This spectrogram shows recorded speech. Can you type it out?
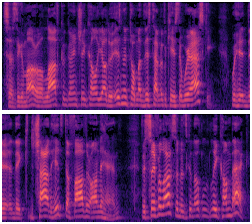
Says the Gemara, Lav Kagain Shekal Yadu. Isn't it talking about this type of a case that we're asking? Where the, the, the child hits the father on the hand, the Sefer Lachsab is going to ultimately come back.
